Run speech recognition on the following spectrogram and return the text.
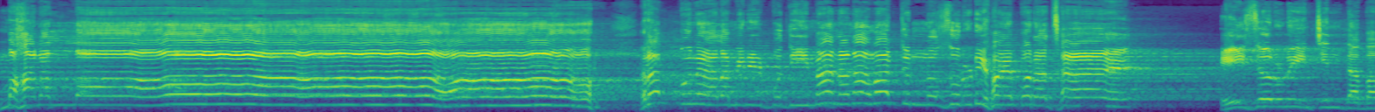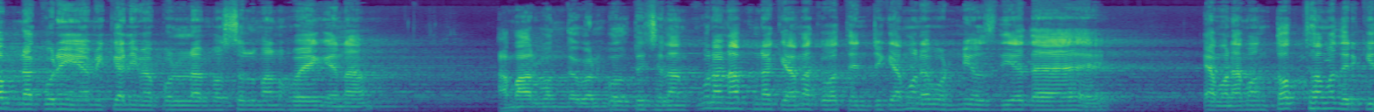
মহান আল্লাহ! আলামিনের প্রতি আনা আমার জন্য জরুরি হয়ে পড়েছে। এই জরুরি চিন্তা ভাবনা করে আমি কালিমা পড়লাম, মুসলমান হয়ে গেলাম। আমার বন্ধুগণ বলতেছিলাম, কোরআন আপনাকে আমাকে অথেন্টিক এমন এমন নিউজ দিয়ে দেয়, এমন এমন তথ্য আমাদেরকে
